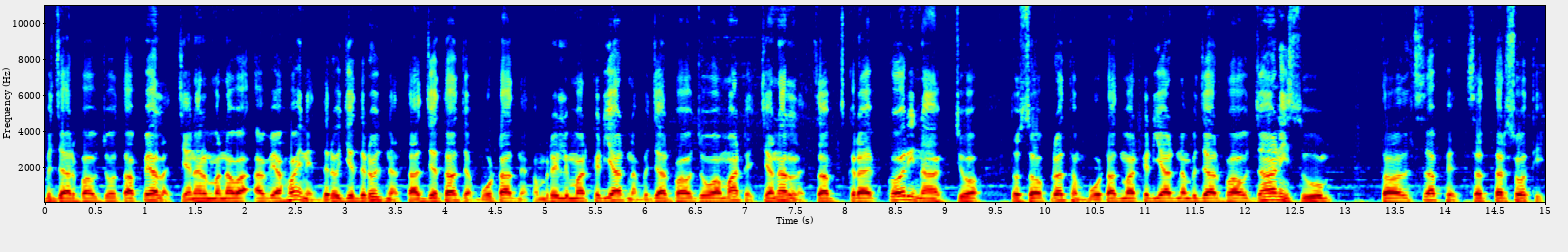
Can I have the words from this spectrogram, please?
બજાર ભાવ જોતા પહેલાં ચેનલમાં નવા આવ્યા હોય ને દરરોજે દરરોજના તાજે તાજા બોટાદને અમરેલી માર્કેટ યાર્ડના બજાર ભાવ જોવા માટે ચેનલને સબસ્ક્રાઈબ કરી નાખજો. તો સૌપ્રથમ બોટાદ માર્કેટ યાર્ડના બજાર ભાવ જાણીશું. તલ સફેદ સત્તરસોથી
